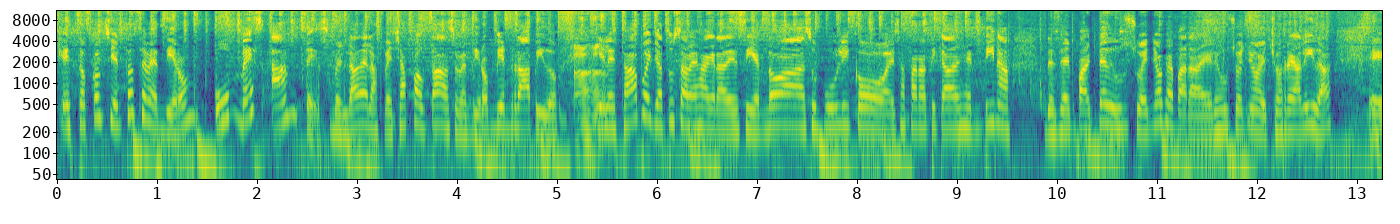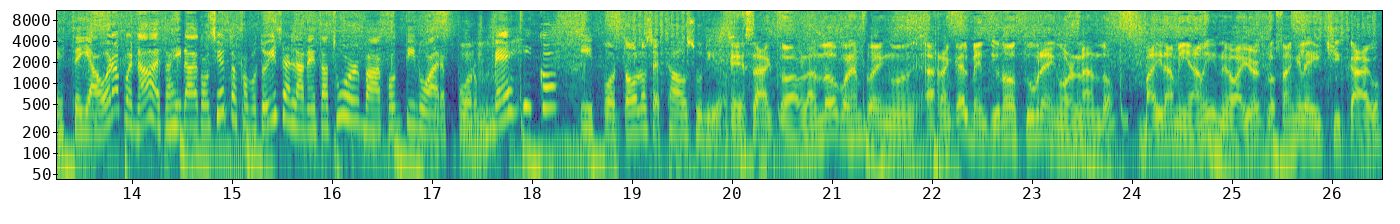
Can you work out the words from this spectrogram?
que estos conciertos se vendieron un mes antes, ¿verdad? De las fechas pautadas, se vendieron bien rápido. Ajá. Y él estaba, pues ya tú sabes, agradeciendo a su público, esa fanática de Argentina, de ser parte de un sueño que para él es un sueño hecho realidad. Este, y ahora, pues nada, esta gira de conciertos, como tú dices, la Neta Tour va a continuar por México y por todos los Estados Unidos. Exacto, hablando por ejemplo, en, arranca el 21 de octubre en Orlando, va a ir a Miami, Nueva York, Los Ángeles y Chicago.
